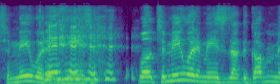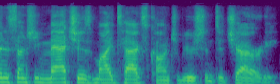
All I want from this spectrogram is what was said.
To me, what it means, well, to me, what it means is that the government essentially matches my tax contribution to charity.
